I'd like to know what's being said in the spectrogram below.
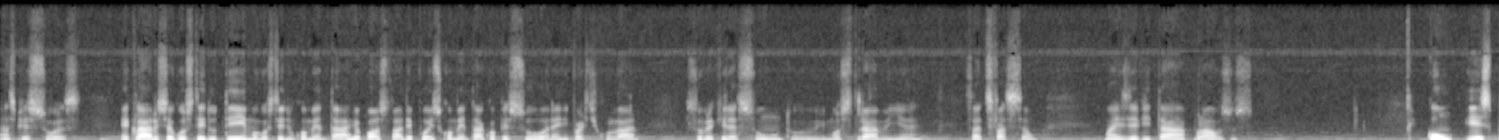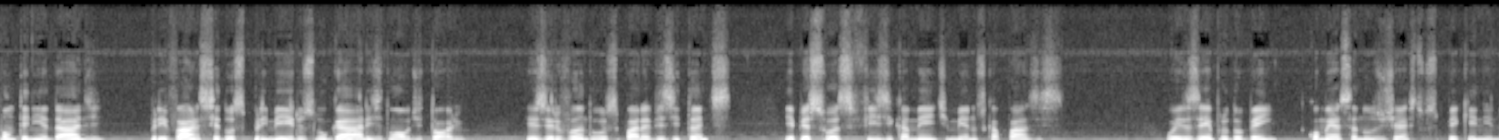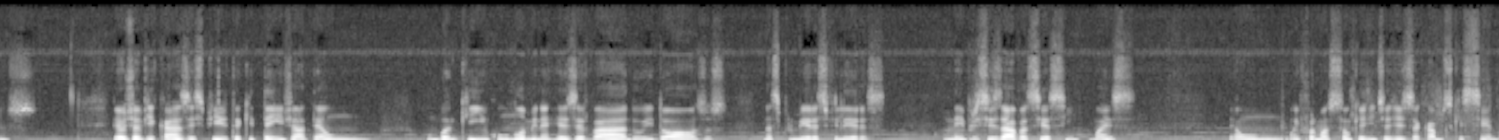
as pessoas. É claro, se eu gostei do tema, gostei de um comentário, eu posso lá depois comentar com a pessoa, né, em particular sobre aquele assunto e mostrar minha satisfação, mas evitar aplausos. Com espontaneidade, privar-se dos primeiros lugares no auditório, reservando-os para visitantes e pessoas fisicamente menos capazes. O exemplo do bem começa nos gestos pequeninos. Eu já vi casa espírita que tem já até um um banquinho com o um nome, né, reservado, idosos, nas primeiras fileiras. Nem precisava ser assim, mas é um, uma informação que a gente às vezes acaba esquecendo.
